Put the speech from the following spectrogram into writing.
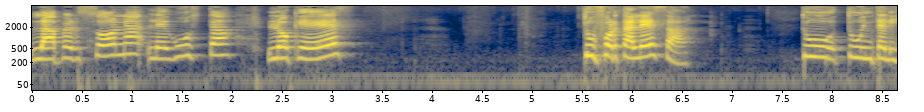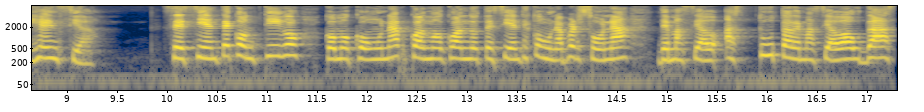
la persona le gusta lo que es tu fortaleza, tu, tu inteligencia. Se siente contigo como, con una, cuando te sientes con una persona demasiado astuta, demasiado audaz,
